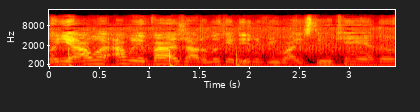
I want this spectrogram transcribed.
But yeah, I would I would advise y'all to look at the interview while you still can though.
